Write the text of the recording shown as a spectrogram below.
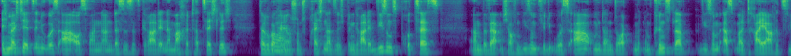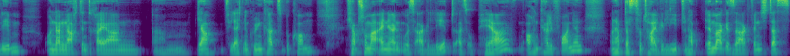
ich möchte jetzt in die USA auswandern. Das ist jetzt gerade in der Mache tatsächlich. Darüber Wow. kann ich auch schon sprechen. Also ich bin gerade im Visumsprozess, ähm, bewerbe mich auf ein Visum für die USA, um dann dort mit einem Künstlervisum erstmal drei Jahre zu leben und dann nach den drei Jahren, ähm, ja, vielleicht eine Green Card zu bekommen. Ich habe schon mal ein Jahr in den USA gelebt, als Au pair, auch in Kalifornien, und habe das total geliebt und habe immer gesagt, wenn ich das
